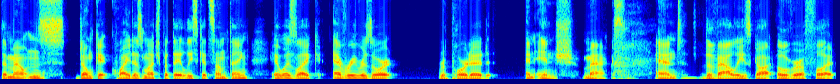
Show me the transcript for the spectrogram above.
the mountains don't get quite as much, but they at least get something. It was like every resort reported an inch max, and the valleys got over a foot.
